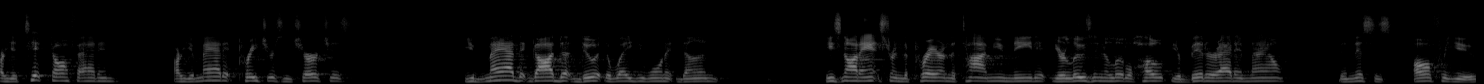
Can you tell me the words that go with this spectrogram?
Are you ticked off at him? Are you mad at preachers and churches? You mad that God doesn't do it the way you want it done? He's not answering the prayer in the time you need it. You're losing a little hope. You're bitter at him now. Then this is all for you.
